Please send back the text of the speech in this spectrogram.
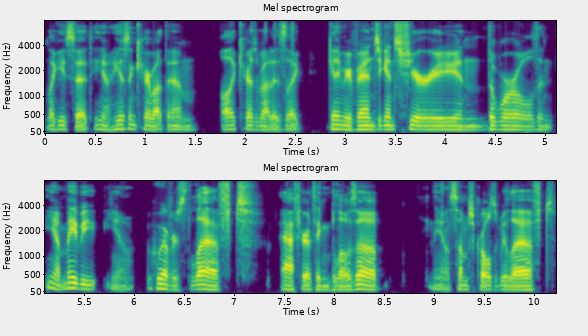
Like he said, you know, he doesn't care about them. All he cares about is like getting revenge against Fury and the world, and you know, maybe you know whoever's left after everything blows up. You know, some Skrulls will be left,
